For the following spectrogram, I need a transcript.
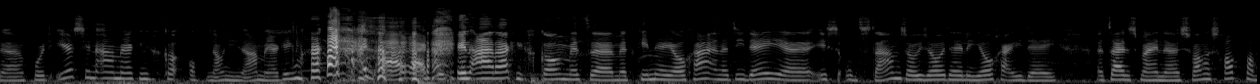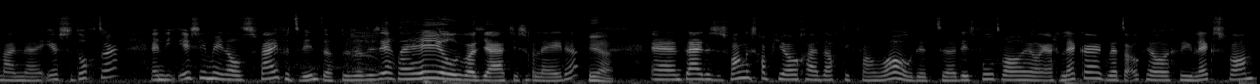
uh, voor het eerst in aanmerking gekomen, of nou niet in aanmerking, maar in aanraking, in aanraking gekomen met, met kinderyoga. En het idee is ontstaan, sowieso het hele yoga-idee, tijdens mijn zwangerschap van mijn eerste dochter. En die is inmiddels 25, dus dat is echt heel wat jaartjes geleden. Ja. En tijdens de zwangerschap yoga dacht ik van wow, dit, dit voelt wel heel erg lekker. Ik werd er ook heel erg relaxed van.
